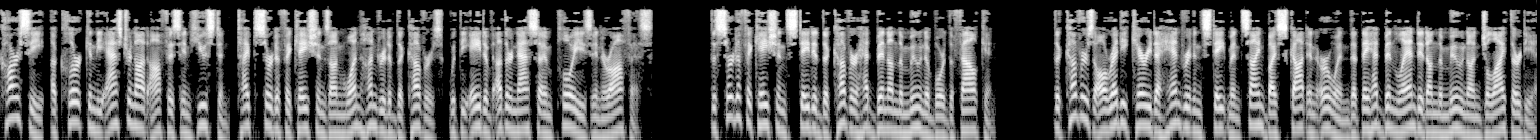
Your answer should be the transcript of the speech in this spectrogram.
Carsey, a clerk in the astronaut office in Houston, typed certifications on 100 of the covers, with the aid of other NASA employees in her office. The certifications stated the cover had been on the Moon aboard the Falcon. The covers already carried a handwritten statement signed by Scott and Irwin that they had been landed on the Moon on July 30.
